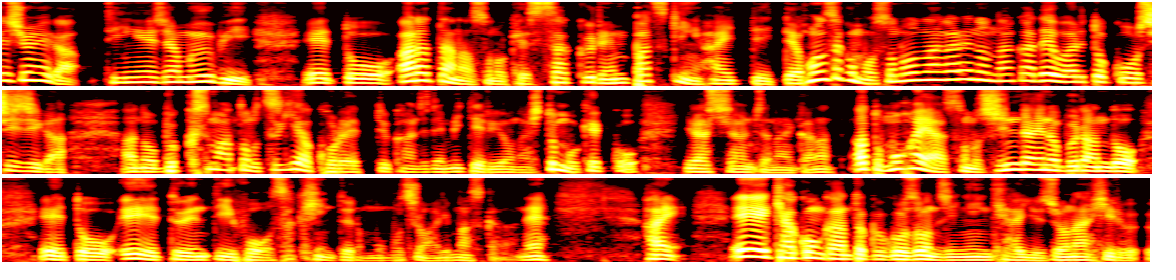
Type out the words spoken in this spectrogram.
青春映画ティーンエイジャームービー、えーと、新たなその傑作連発期に入っていて本作もその流れの中で割とこう指示があのブックスマートの次はこれっていう感じで見てるような人も結構いらっしゃるんじゃないかな。あともはやその信頼のブランド、えーと、A24 作品というのももちろんありますからね。はい、えー、脚本監督ご存知人気俳優ジョナヒル、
